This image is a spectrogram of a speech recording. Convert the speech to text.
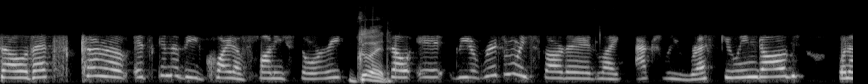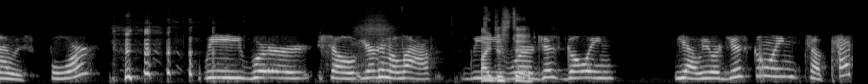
so that's kind of it's gonna be quite a funny story Good. So it we originally started like actually rescuing dogs when I was four. we were so you're gonna laugh. We I just were did. just going. Yeah, we were just going to pet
